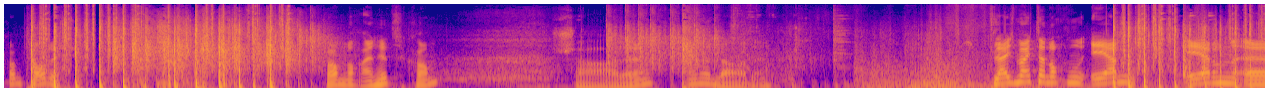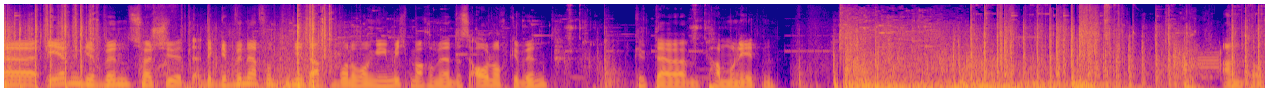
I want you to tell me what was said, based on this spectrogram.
Komm, trau dich. Komm, noch ein Hit, komm. Schade. Eine Lade. Vielleicht mache ich da noch einen Ehren, Ehren, äh, Ehrengewinn. Zum Beispiel, der Gewinner vom Turnier darf One gegen mich machen. Wenn er das auch noch gewinnt, kriegt er ein paar Moneten. Antos.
